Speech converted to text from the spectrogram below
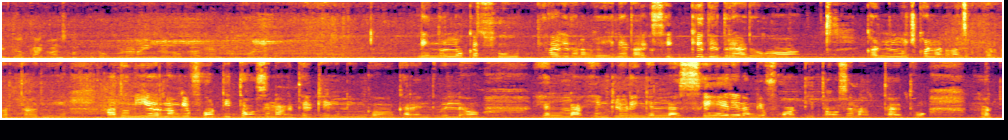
ಇದಕ್ಕೆ ಅಡ್ವಾನ್ಸ್ ಕೊಟ್ಬಿಟ್ಟು ಹೋಗ್ಬಿಡೋಣ ಇಂದ್ರಲೋಕಾಗೆ ಅಂತ ಅನ್ಕೊಂಡೆ. ಇಂದ್ರಲೋಕ ಸೂಪರ್ ಆಗಿದೆ. ನಮ್ಗೆ ಐದನೇ ತಾರೀಕು ಸಿಕ್ಕಿದ್ರೆ ಅದು. ಕಣ್ಣು ಮುಚ್ಕೊಂಡು ಅಡ್ವಾನ್ಸ್ ಕೊಟ್ಬಿಟ್ಟು ಬರ್ತಾ ಇದ್ವಿ. ಅದು ನಿಯರ್ ನಮಗೆ ಫಾರ್ಟಿ ತೌಸಂಡ್ ಆಗುತ್ತೆ. ಕ್ಲೀನಿಂಗು ಕರೆಂಟ್ ಬಿಲ್ಲು ಎಲ್ಲ ಇನ್ಕ್ಲೂಡಿಂಗ್ ಎಲ್ಲ ಸೇರಿ ನಮಗೆ ಫಾರ್ಟಿ ತೌಸಂಡ್ ಆಗ್ತಾಯಿತ್ತು ಬಟ್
